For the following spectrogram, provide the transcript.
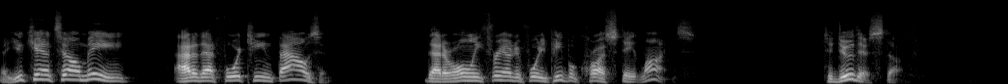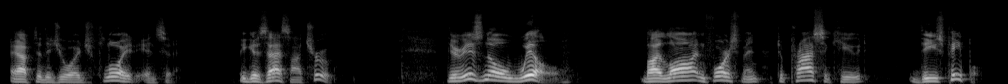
Now, you can't tell me out of that 14,000 that are only 340 people cross state lines to do this stuff after the George Floyd incident, because that's not true. There is no will by law enforcement to prosecute these people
